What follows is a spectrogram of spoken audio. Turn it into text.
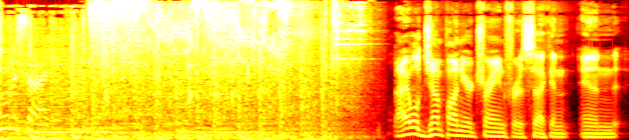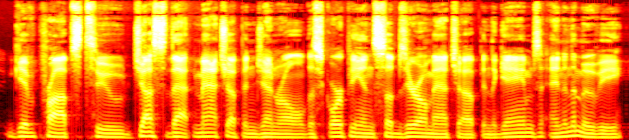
Move aside. I will jump on your train for a second and give props to just that matchup in general, the Scorpion Sub Zero matchup in the games and in the movie.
